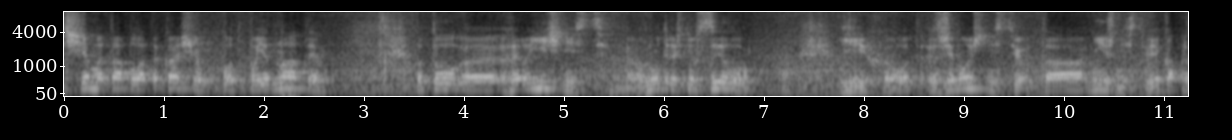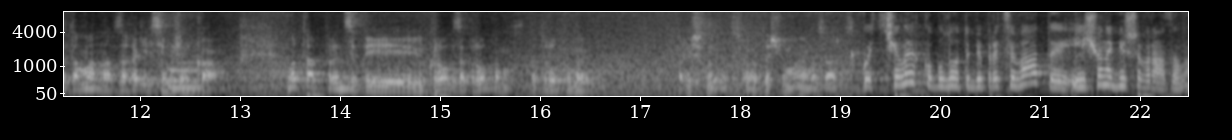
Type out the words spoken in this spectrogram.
ще мета була така, щоб от поєднати оту е, героїчність, внутрішню силу їх от, з жіночністю та ніжністю, яка притаманна взагалі всім жінкам. От так, в принципі, крок за кроком, потроху ми прийшли до цього, те, що маємо зараз. Кость, чи легко було тобі працювати і що найбільше вразило?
